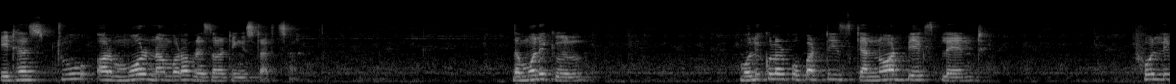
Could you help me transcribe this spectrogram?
it has two or more number of resonating structure. The molecule molecular properties cannot be explained fully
